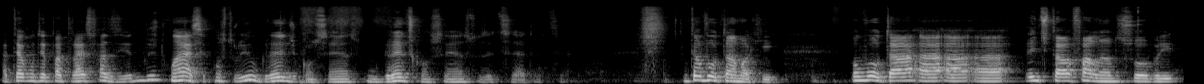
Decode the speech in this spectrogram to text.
Até algum tempo atrás fazia. Mas não é, você construiu um grande consenso, um grandes consensos, etc, etc. Então, voltamos aqui. Vamos voltar a. A, a, a gente estava falando sobre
